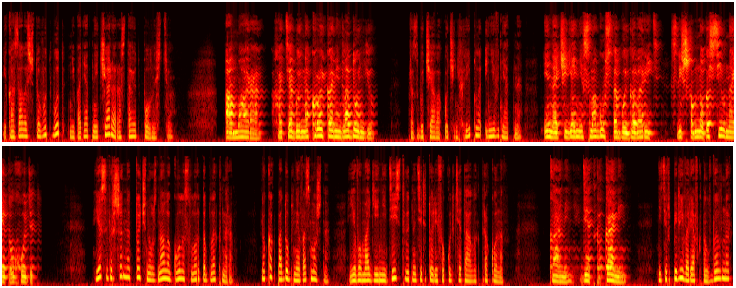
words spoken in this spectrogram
и казалось, что вот-вот непонятные чары растают полностью. «Амара, хотя бы накрой камень ладонью!» Прозвучало очень хрипло и невнятно. «Иначе я не смогу с тобой говорить. Слишком много сил на это уходит». Я совершенно точно узнала голос лорда Блэкнера. Но как подобное возможно? Его магия не действует на территории факультета Алых Драконов. «Камень, детка, камень!» Нетерпеливо рявкнул Велнер,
